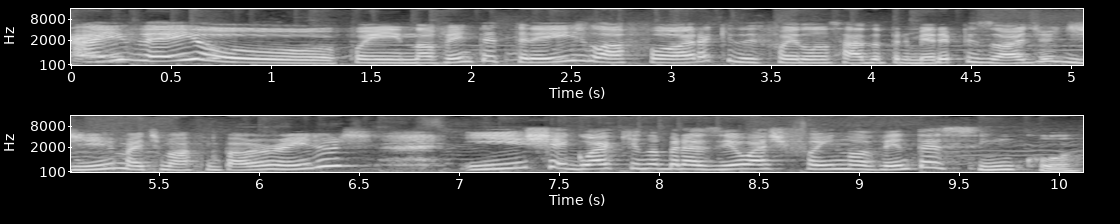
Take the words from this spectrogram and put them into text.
Aí veio. Foi em 93 lá fora que foi lançado o primeiro episódio de Mighty Morphin Power Rangers. E chegou aqui no Brasil, acho que foi em 95.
